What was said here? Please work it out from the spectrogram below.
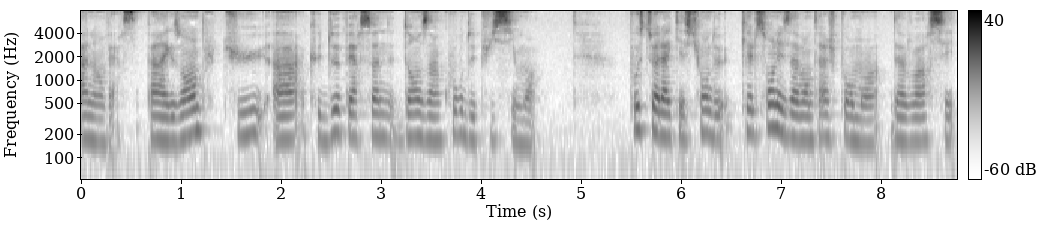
à l'inverse. Par exemple, tu as que deux personnes dans un cours depuis six mois pose-toi la question de quels sont les avantages pour moi d'avoir ces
